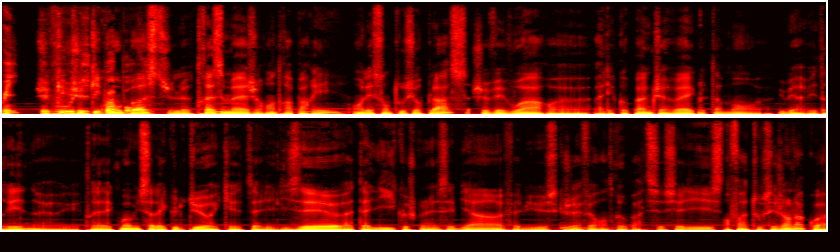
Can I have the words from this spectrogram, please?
Oui. Je, je quitte mon poste. Le 13 mai, je rentre à Paris en laissant tout sur place. Je vais voir euh, bah, les copains que j'avais, notamment euh, Hubert Védrine, euh, qui travaillait avec moi au ministère de la Culture et qui était à l'Élysée, euh, Attali que je connaissais bien, Fabius que j'avais fait rentrer au Parti Socialiste. Enfin, tous ces gens-là, quoi.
